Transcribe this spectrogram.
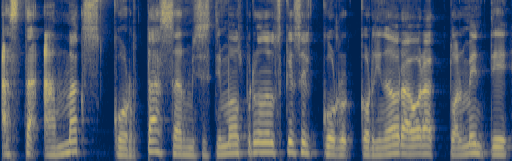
hasta a Max Cortázar, mis estimados peruanos, que es el coordinador ahora actualmente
